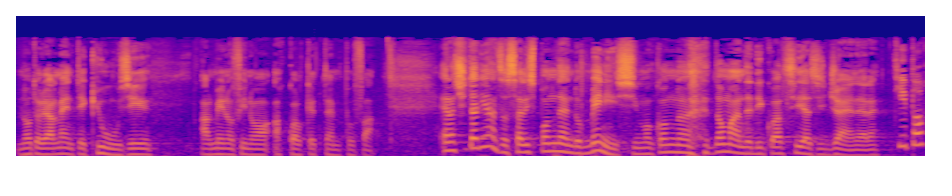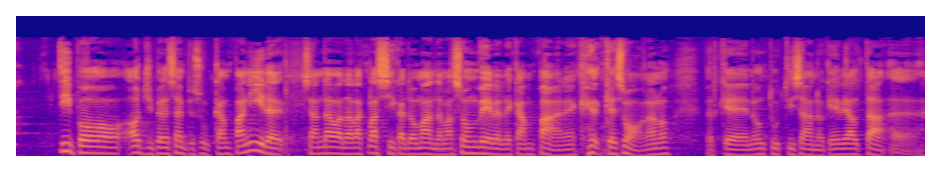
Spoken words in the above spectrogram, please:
notoriamente chiusi, almeno fino a qualche tempo fa. E la cittadinanza sta rispondendo benissimo con domande di qualsiasi genere. Tipo? Tipo oggi per esempio sul campanile si andava dalla classica domanda ma sono vere le campane che, che, suonano? Perché non tutti sanno che in realtà eh,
